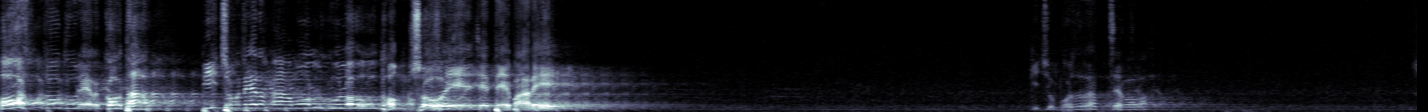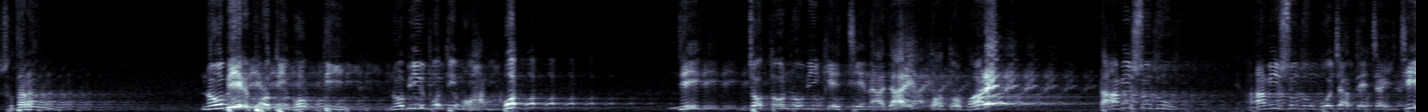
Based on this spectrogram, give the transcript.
হস্ত দূরের কথা, পিছনের আমলগুলো ধ্বংস হয়ে যেতে পারে। কিছু বোঝা যাচ্ছে বাবা? সুতরাং নবীর প্রতি ভক্তি, নবীর প্রতি মহাব্বত যে যত নবীকে চেনা যায়, তত বাড়ে। তা আমি শুধু আমি শুধু বোঝাতে চাইছি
